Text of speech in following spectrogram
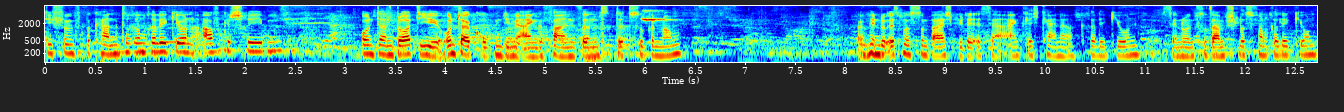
die fünf bekannteren Religionen aufgeschrieben und dann dort die Untergruppen, die mir eingefallen sind, dazu genommen. Beim Hinduismus zum Beispiel, der ist ja eigentlich keine Religion, ist ja nur ein Zusammenschluss von Religionen.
